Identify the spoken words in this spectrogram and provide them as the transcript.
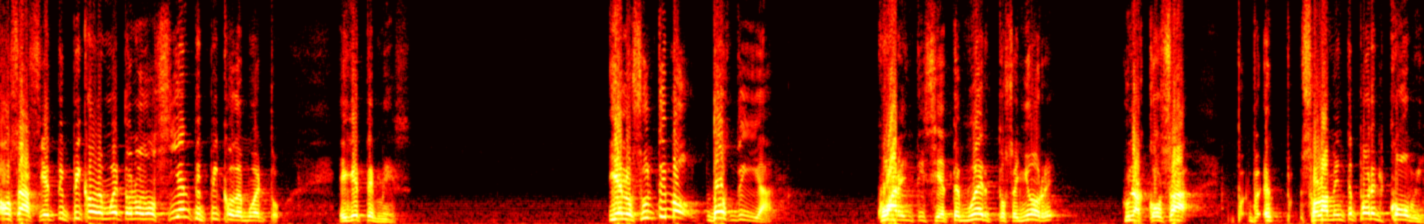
o sea, ciento y pico de muertos, no, doscientos y pico de muertos en este mes. Y en los últimos dos días, 47 muertos, señores. Una cosa solamente por el COVID.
